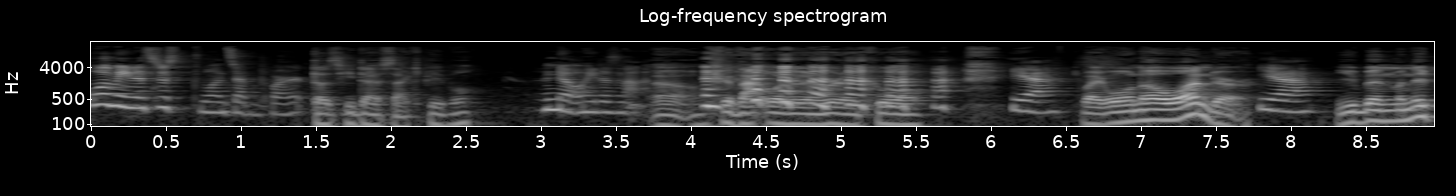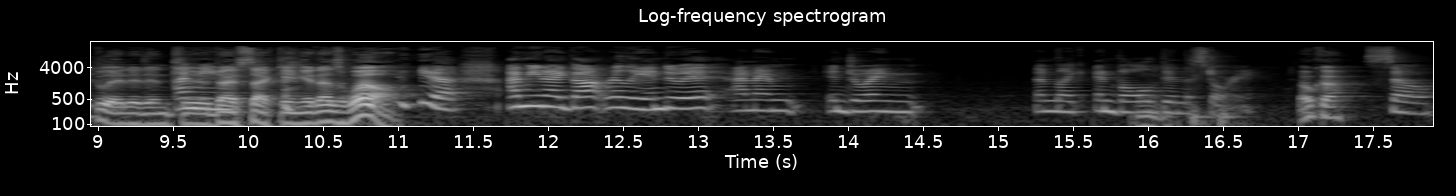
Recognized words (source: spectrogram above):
Well, I mean, it's just one step apart. Does he dissect people? No, he does not. Oh, that would have been really cool. yeah, Like, well, no wonder yeah, you've been manipulated into I mean- dissecting it as well. yeah. I mean, I got really into it, and I'm enjoying. I'm like involved mm. in the story, Okay. so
